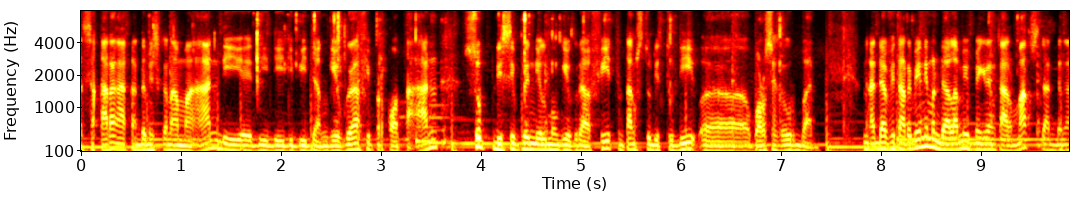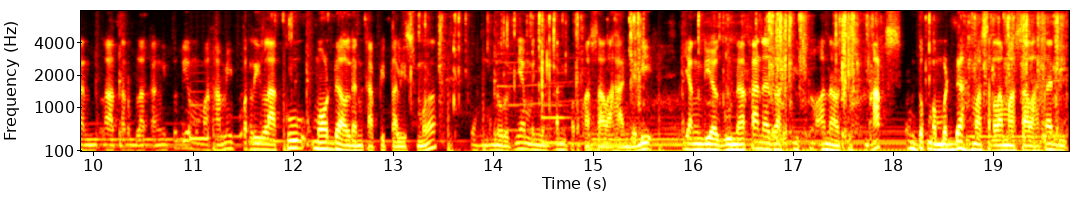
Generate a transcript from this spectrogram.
sekarang akademis kenamaan di, di, di, di bidang geografi perkotaan, subdisiplin ilmu geografi tentang studi-studi uh, proses urban. Nah, David Harvey ini mendalami pemikiran Karl Marx dan dengan latar belakang itu dia memahami perilaku modal dan kapitalisme yang menurutnya menyimpan permasalahan. Jadi yang dia gunakan adalah isu analisis Marx untuk membedah masalah-masalah tadi.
